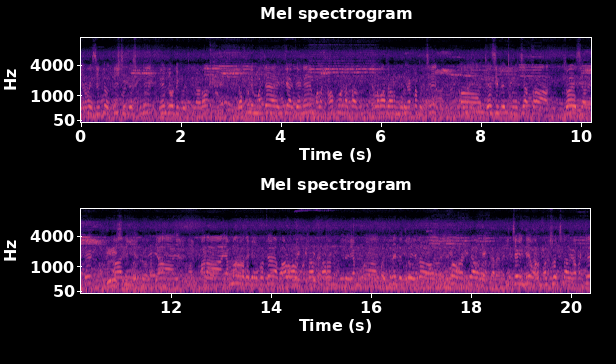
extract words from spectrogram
ఇరవై సెంట్లు రిజిస్టర్ చేసుకుని మెయిన్ రోడ్డుకి పెట్టుకున్నాడు. డబ్బులు ఇమ్మంటే ఇది అదేనే మళ్ళీ కాంపౌండ్ అంతా తెల్లవారుజాము మూడు గంటలకు వచ్చి జేసీబీ ఎత్తుకుని వచ్చి అంతా తోయేసాడంటే మన ఎంఆర్ఓ దగ్గరికి పోతే వాళ్ళ వాళ్ళు కొట్టాడుతున్నారని మీరు ఎం పెద్దరి దగ్గర ఏదో ఏదో రకంగా ఇచ్చేయండి. వాళ్ళ మనుషులు వచ్చినారు కాబట్టి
